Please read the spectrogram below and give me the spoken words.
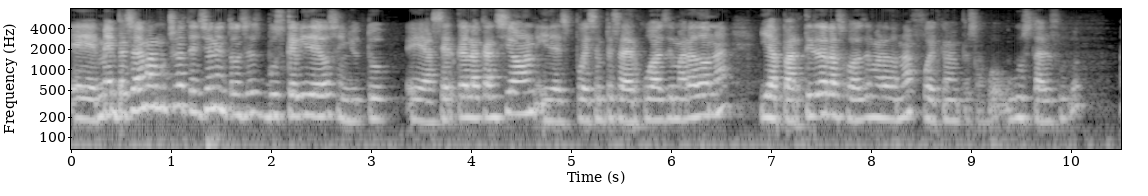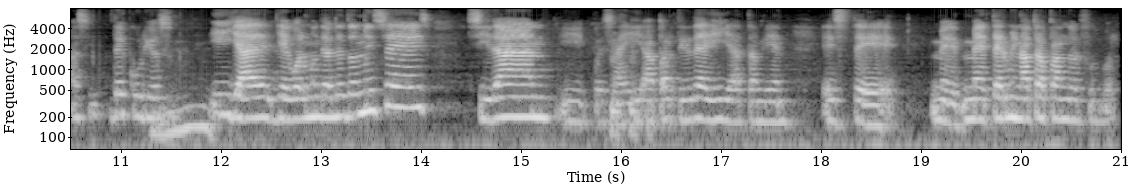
eh, me empezó a llamar mucho la atención, entonces busqué videos en YouTube eh, acerca de la canción y después empecé a ver jugadas de Maradona y a partir de las jugadas de Maradona fue que me empezó a gu- gustar el fútbol, así, de curioso. Y ya llegó el Mundial del 2006, Zidane y pues ahí, a partir de ahí ya también, este, me, me terminó atrapando el fútbol.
